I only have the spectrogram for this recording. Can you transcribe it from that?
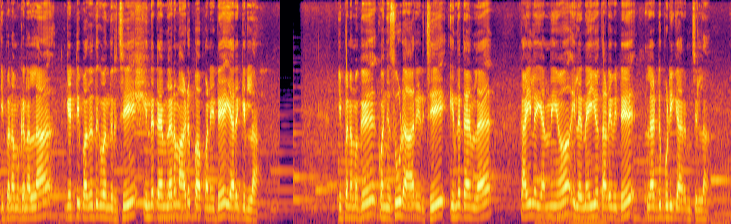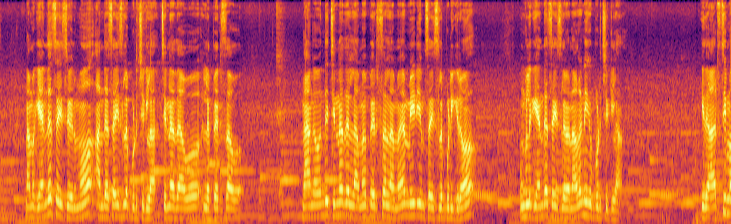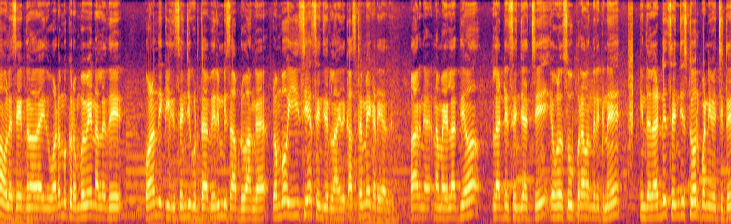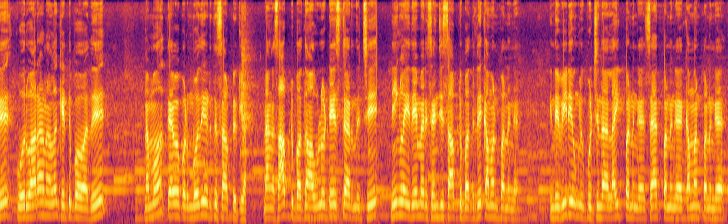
இப்போ நமக்கு நல்லா கெட்டி பதத்துக்கு வந்துருச்சு. இந்த டைமில் நம்ம அடுப்பு ஆஃப் பண்ணிவிட்டு இறக்கிடலாம். இப்போ நமக்கு கொஞ்சம் சூடு ஆறிடுச்சு. இந்த டைமில் கையில் எண்ணெயோ இல்லை நெய்யோ தடவிட்டு லட்டு பிடிக்க ஆரம்பிச்சிடலாம். நமக்கு எந்த சைஸ் வேணுமோ அந்த சைஸில் பிடிச்சிக்கலாம். சின்னதாகவோ இல்லை பெருசாகவோ நாங்கள் வந்து சின்னது இல்லாமல் பெருசாக இல்லாமல் மீடியம் சைஸில் பிடிக்கிறோம். உங்களுக்கு எந்த சைஸில் வேணாலும் நீங்கள் பிடிச்சிக்கலாம். இது அரிசி மாவில் செய்கிறதுனால இது உடம்புக்கு ரொம்பவே நல்லது. குழந்தைகளுக்கு செஞ்சு கொடுத்தா விரும்பி சாப்பிடுவாங்க. ரொம்ப ஈஸியாக செஞ்சிடலாம். இது கஷ்டமே கிடையாது. பாருங்கள் நம்ம எல்லாத்தையும் லட்டு செஞ்சாச்சு. எவ்வளோ சூப்பராக வந்திருக்குன்னு. இந்த லட்டு செஞ்சு ஸ்டோர் பண்ணி வச்சுட்டு ஒரு வாரம் ஆனாலும் கெட்டு போகாது. நம்ம தேவைப்படும் போது எடுத்து சாப்பிட்டுக்கலாம். நாங்கள் சாப்பிட்டு பார்த்தோம். அவ்வளோ டேஸ்ட்டாக இருந்துச்சு. நீங்களும் இதே மாதிரி செஞ்சு சாப்பிட்டு பார்த்துட்டு கமெண்ட் பண்ணுங்கள் இந்த வீடியோ உங்களுக்கு பிடிச்சிருந்தா லைக் பண்ணுங்கள் ஷேர் பண்ணுங்கள் கமெண்ட் பண்ணுங்கள்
